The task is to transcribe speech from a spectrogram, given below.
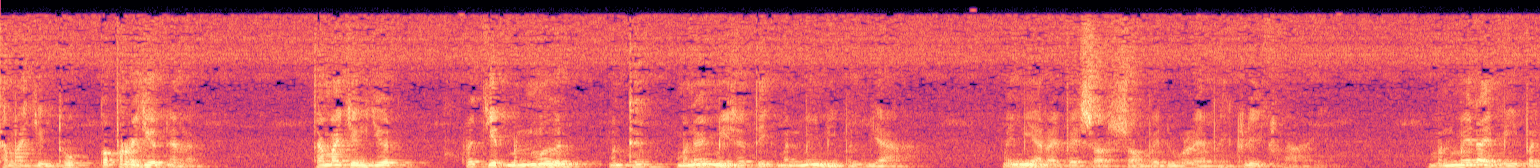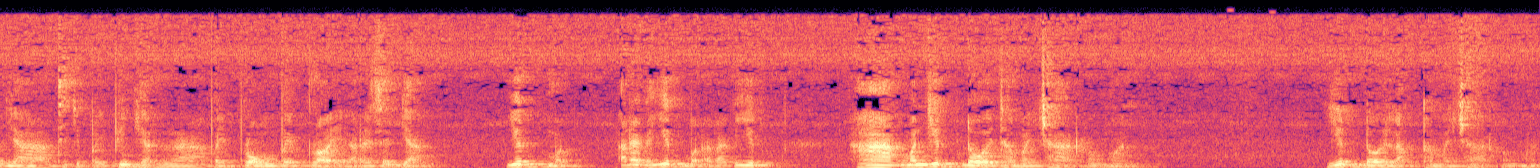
ทำไมจึงทุกข์ก็เพราะยึดนั่นแหละทำไมจึงยึด เพราะจิตมันมืด มันทึบ มันไม่มีสติ มันไม่มีปัญญา ไม่มีอะไรไปสอดส่องไปดูแลไปคลี่คลาย มันไม่ได้มีปัญญาที่จะไปพิจารณาไปปรงไปปล่อยอะไรสักอย่าง ยึดหมด อะไรก็ยึดหมดอะไรก็ยึด หากมันยึดโดยธรรมชาติของมัน ยึดโดยหลักธรรมชาติของมัน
